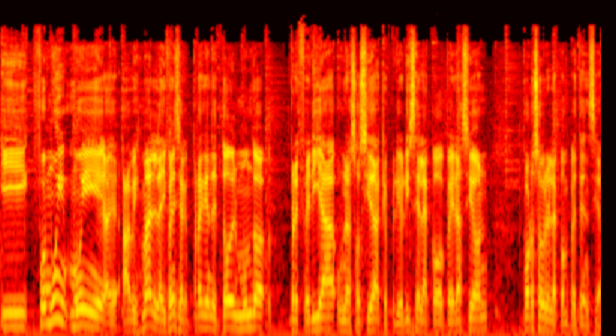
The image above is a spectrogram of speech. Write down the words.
Y fue muy, muy eh, abismal la diferencia, que prácticamente todo el mundo prefería una sociedad que priorice la cooperación por sobre la competencia.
